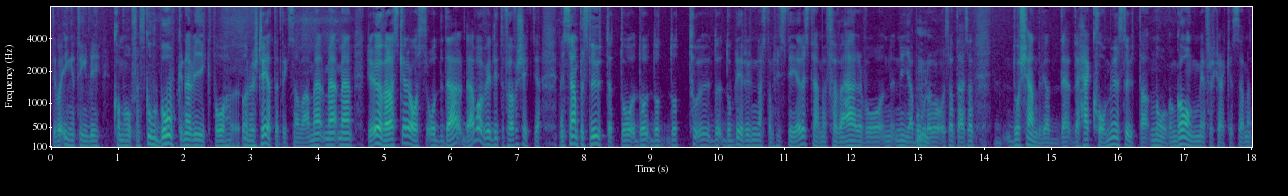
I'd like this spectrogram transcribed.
det var ingenting vi kom ihåg från skolboken när vi gick på universitetet. Liksom, va? Men, men, men, det överraskade oss och där, där var vi lite för försiktiga. Men sen på slutet då, då, då, då, då, då blev det nästan hysteriskt här med förvärv och nya mm. bolag och sånt där. Så då kände vi att det, det, här kommer ju sluta någon gång med förskräckelse. Men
